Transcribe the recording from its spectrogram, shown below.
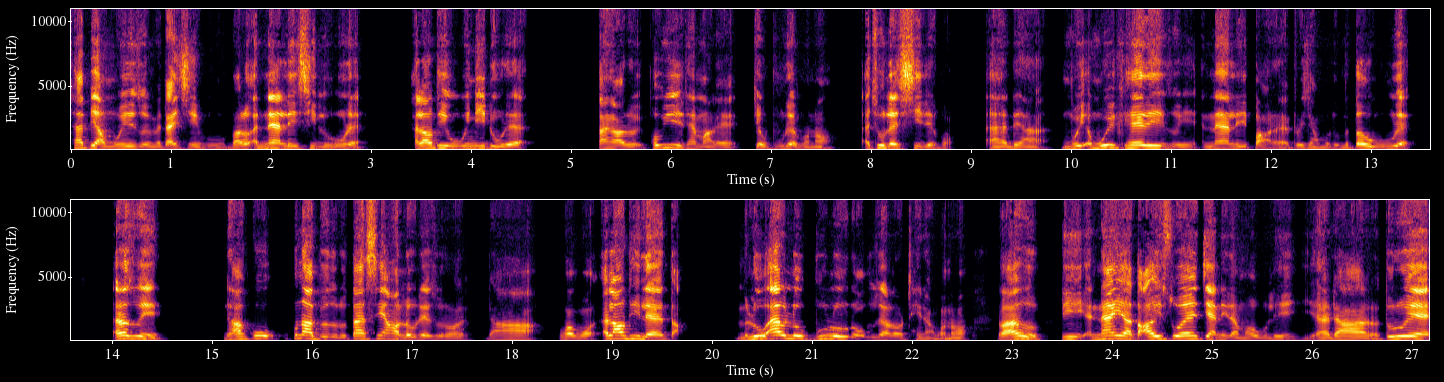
ဆက်ပြမွေးဆိုရင်မတိုက်ချင်ဘူးဘာလို့အနက်လေးရှိလို့တဲ့ အဲ့လောက်ထိဝီနီးတူတဲ့တန်ဃာတို့ဘုန်းကြီးတွေထဲမှာလည်းကြုတ်ဘူးတယ်ပေါ့နော်အချို့လည်းရှိတယ်ပေါ့အဲဒါမွေးအမွေးခဲလေးဆိုရင်အနက်လေးပါတဲ့အတွက်ကြောင့်မလို့မတုံဘူးတဲ့အဲ့ဒါဆိုရင်ဒါကိုခုနပြောသလိုတန်ဆင်းအောင်လုပ်တယ်ဆိုတော့ဒါဟောပေါ့အဲ့လောက်ထိလည်းမလိုအပ်လို့ဘူးလို့တော့ဥစားတော့ထင်တာပေါ့နော်ဒါဆိုဒီအနက်ရတာကြီးစွဲကြံနေတာမဟုတ်ဘူးလေအဲဒါသူတို့ရဲ့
